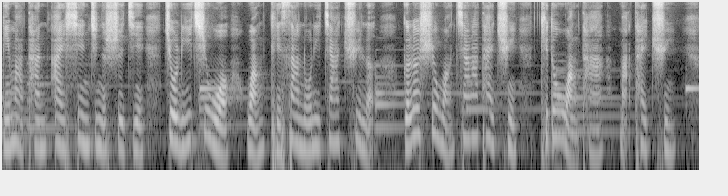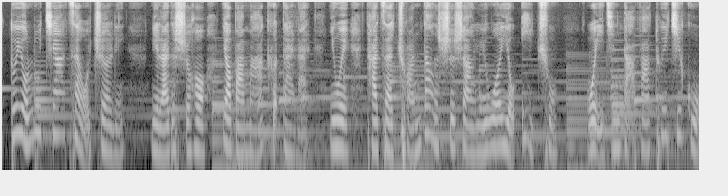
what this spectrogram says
迪马贪爱现今的世界，就离弃我，往铁萨罗尼家去了。格勒士往加拉太去，提多往塔马太去，独有路加在我这里。你来的时候要把马可带来，因为他在传道的事上与我有益处。我已经打发推基鼓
